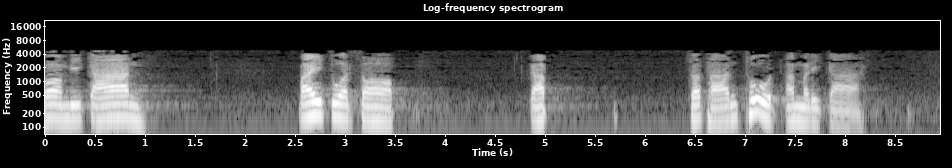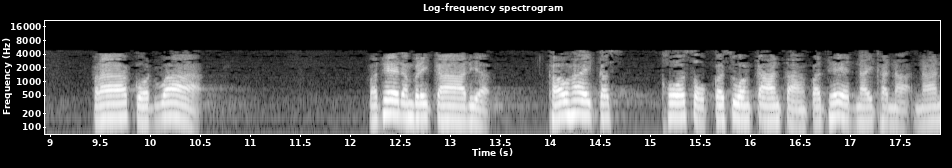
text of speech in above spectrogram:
ก็มีการไปตรวจสอบกับสถานทูตอเมริกา ปรากฏว่าประเทศอเมริกาเนี่ยเขาให้โฆษกกระทรวงการต่างประเทศในขณะนั้น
